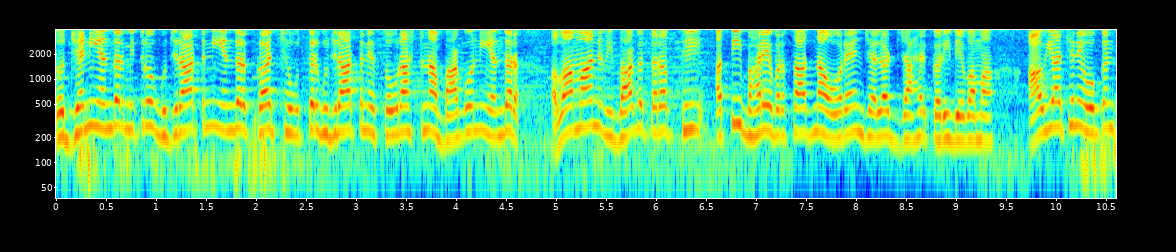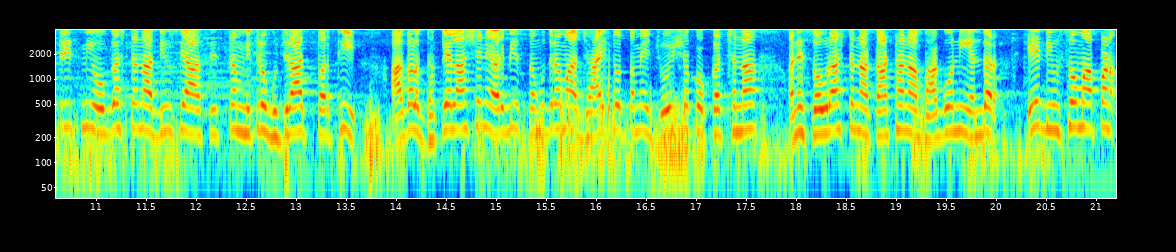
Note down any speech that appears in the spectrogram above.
તો જેની અંદર મિત્રો ગુજરાતની અંદર કચ્છ, ઉત્તર ગુજરાત અને સૌરાષ્ટ્રના ભાગોની અંદર હવામાન વિભાગ તરફથી અતિ ભારે વરસાદના ઓરેન્જ એલર્ટ જાહેર કરી દેવામાં આવ્યા છે ને ઓગણત્રીસમી ઓગસ્ટના દિવસે આ સિસ્ટમ મિત્રો ગુજરાત પરથી આગળ ધકેલાશે ને અરબી સમુદ્રમાં જાય તો તમે જોઈ શકો કચ્છના અને સૌરાષ્ટ્રના કાંઠાના ભાગોની અંદર એ દિવસોમાં પણ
